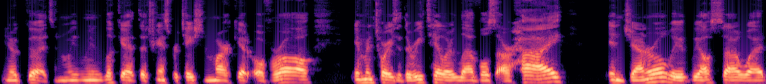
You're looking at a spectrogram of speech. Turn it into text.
you know goods and when we look at the transportation market overall inventories at the retailer levels are high in general we, we all saw what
